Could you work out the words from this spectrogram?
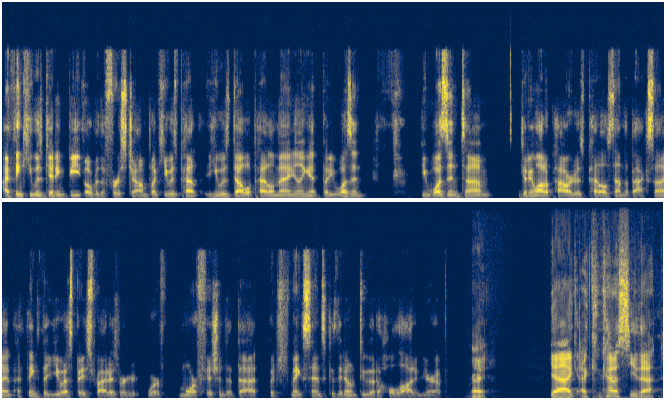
I think he was getting beat over the first jump. Like he was ped- he was double pedal manualing it, but he wasn't he wasn't um getting a lot of power to his pedals down the backside. I think the US based riders were were more efficient at that, which makes sense because they don't do it a whole lot in Europe. Right. Yeah, I, I can kind of see that.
